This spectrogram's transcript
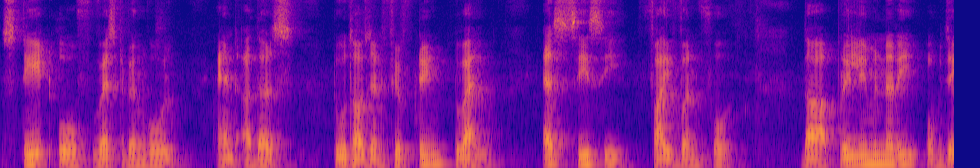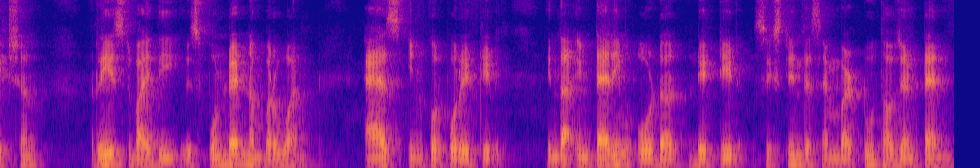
State of West Bengal and others 2015-12 SCC 514. The preliminary objection raised by the respondent number 1 as incorporated in the interim order dated 16 December 2010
